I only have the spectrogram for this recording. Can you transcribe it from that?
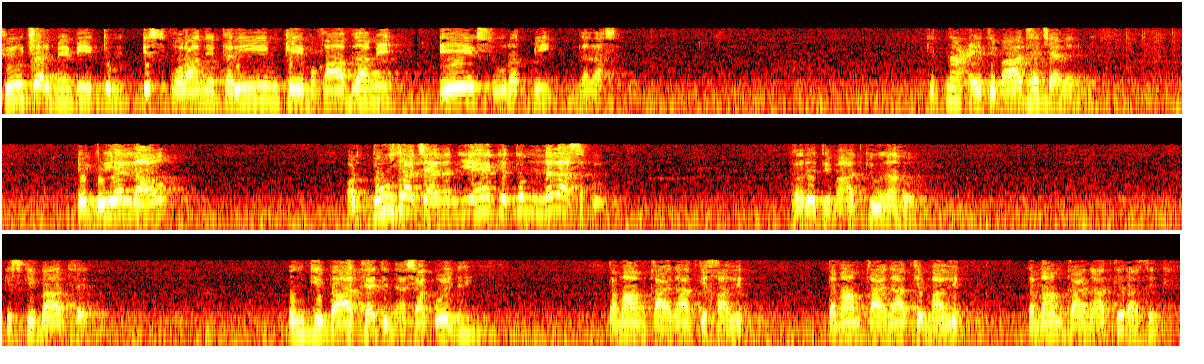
فیوچر میں بھی تم اس قرآن کریم کے مقابلہ میں ایک صورت بھی نہ لا سکو۔ کتنا اعتماد ہے چیلنج میں۔ ایک تو یہ لاؤ، اور دوسرا چیلنج یہ ہے کہ تم نہ لا سکو۔ گے اور اعتماد کیوں نہ ہو؟ کس کی بات ہے؟ ان کی بات ہے جن ایسا کوئی نہیں۔ تمام کائنات کے خالق، تمام کائنات کے مالک، تمام کائنات کے راسک ہیں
